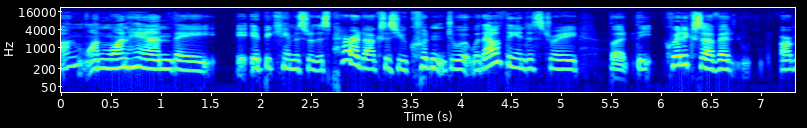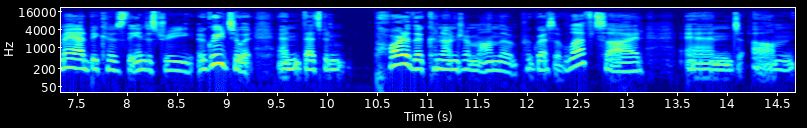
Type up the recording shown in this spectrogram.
on, on one hand, they it became this sort of this paradox is you couldn't do it without the industry, but the critics of it are mad because the industry agreed to it. And that's been part of the conundrum on the progressive left side and um,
